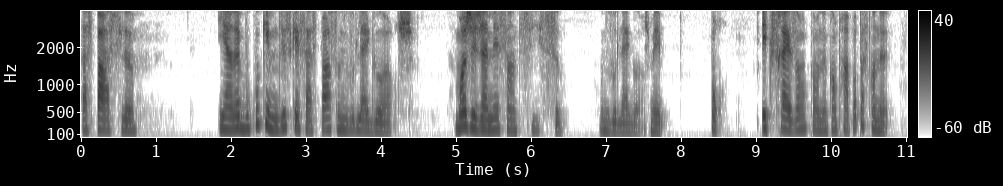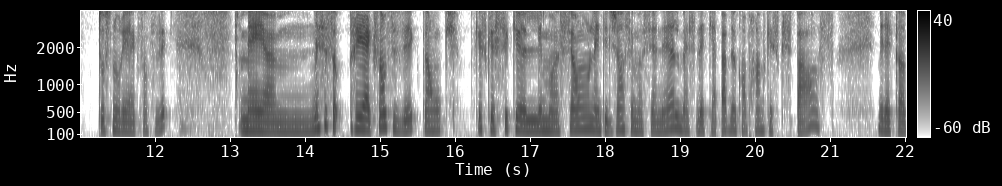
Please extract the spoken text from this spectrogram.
Ça se passe là. Il y en a beaucoup qui me disent que ça se passe au niveau de la gorge. Moi, j'ai jamais senti ça au niveau de la gorge, mais pour X raisons qu'on ne comprend pas parce qu'on a tous nos réactions physiques. Mais, euh, mais c'est ça, réaction physique. Donc, qu'est-ce que c'est que l'émotion, l'intelligence émotionnelle? Ben, c'est d'être capable de comprendre qu'est-ce qui se passe, mais d'être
